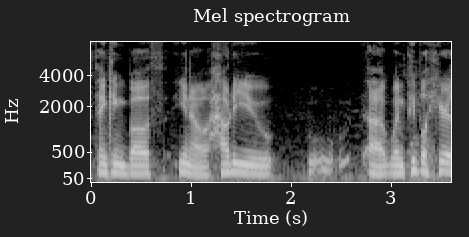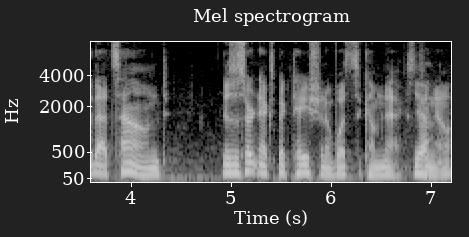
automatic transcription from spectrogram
thinking both you know how do you uh, when people hear that sound. There's a certain expectation of what's to come next, Yeah. you know,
